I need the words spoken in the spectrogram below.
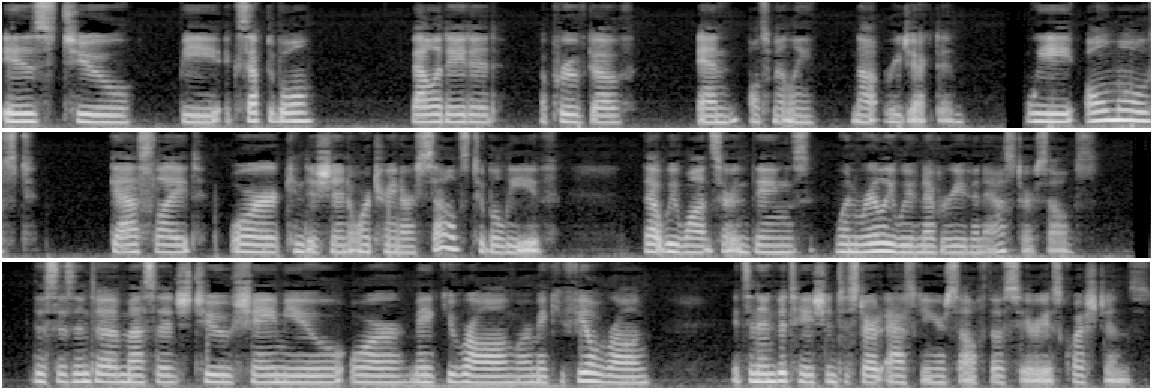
is to be acceptable, validated, approved of, and ultimately not rejected. We almost gaslight or condition or train ourselves to believe that we want certain things when really we've never even asked ourselves. This isn't a message to shame you or make you wrong or make you feel wrong. It's an invitation to start asking yourself those serious questions.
